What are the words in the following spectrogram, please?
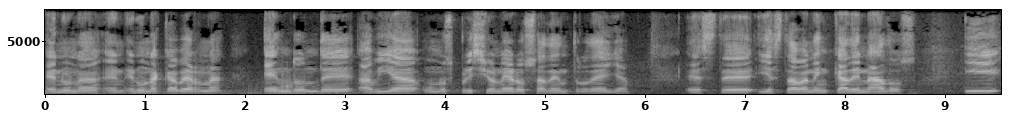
en, una, en, una caverna en donde había unos prisioneros adentro de ella este, y estaban encadenados y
